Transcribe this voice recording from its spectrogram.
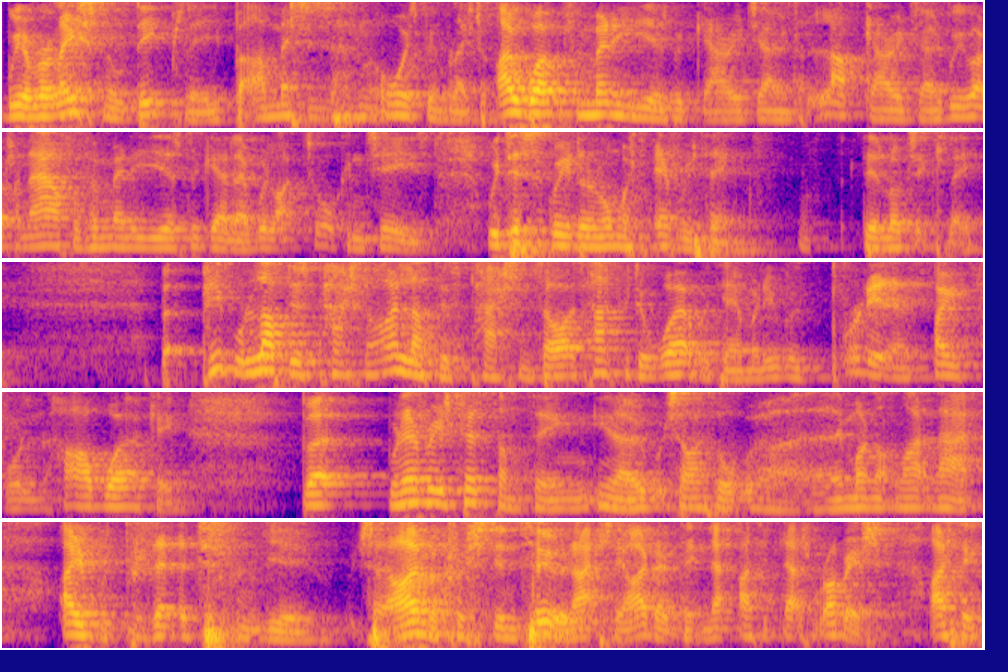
we're relational deeply, but our message hasn't always been relational. I worked for many years with Gary Jones. I love Gary Jones. We worked on Alpha for many years together. We're like chalk and cheese. We disagreed on almost everything theologically. But people loved his passion. I loved his passion, so I was happy to work with him, and he was brilliant and faithful and hardworking. But whenever he said something, you know, which I thought well, they might not like that, I would present a different view. I'm a Christian too, and actually I don't think that. I think that's rubbish. I think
